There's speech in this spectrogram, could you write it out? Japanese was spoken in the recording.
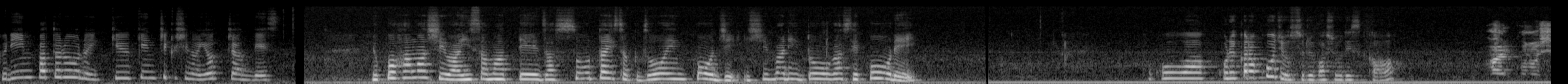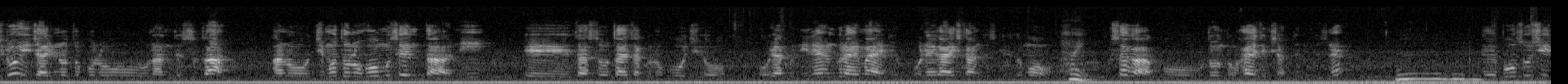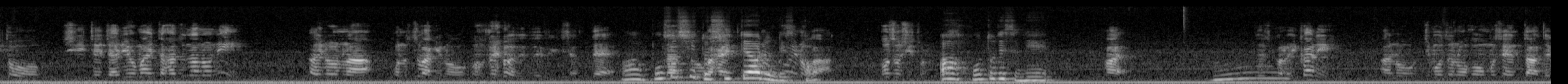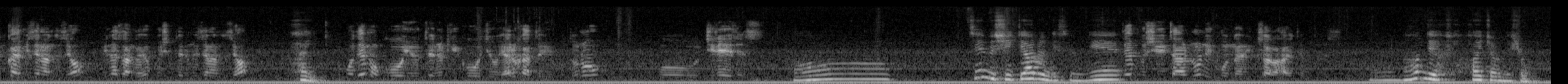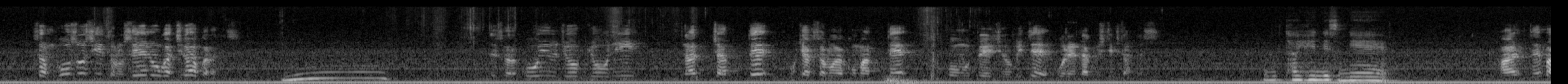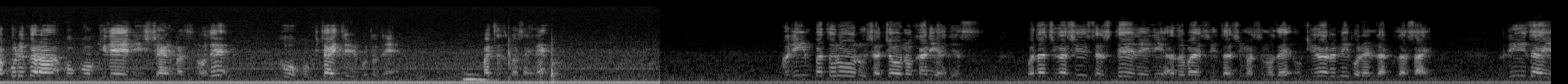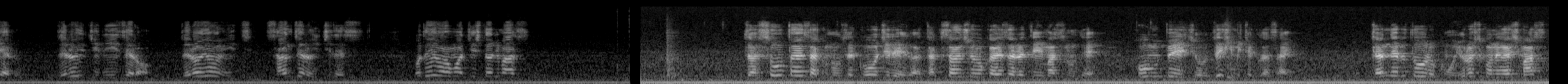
グリーンパトロール一級建築士のよっちゃんです。横浜市は伊様邸雑草対策増援工事石張動画施工令ここはこれから工事をする場所ですか？はいこの白い砂利のところなんですがあの地元のホームセンターに、えー、雑草対策の工事を約2年ぐらい前にお願いしたんですけれども、はい。草がこうどんどん生えてきちゃってるんですねで防草シートを敷いて砂利を巻いたはずなのにあいろんなこの椿の 芽まで出てきちゃってあ防草シート敷いてあるんですか？が防草シートあ本当ですね。はい。うん。ですからいかにあの地元のホームセンターでっかい店なんですよ。皆さんがよく知ってる店なんですよ。はい。ここでもこういう手抜き工事をやるかということの事例です。あー全部敷いてあるんですよね。全部敷いてあるのにこんなに草が生えてるんです。うんなんで生えちゃうんでしょう。さあ防草シートの性能が違うからです。うーん。ですからこういう状況になっちゃってお客様が困ってホームページを見てご連絡してきたんです。大変ですね。はい。でまあこれからここをきれいにしちゃいますのでこうご期待ということでうん。待っててくださいね。グリーンパトロール社長の刈谷です。私が親切丁寧にアドバイスいたしますのでお気軽にご連絡ください。フリーダイヤル0120-041-301です。お電話お待ちしております。雑草対策の施工事例がたくさん紹介されていますのでホームページをぜひ見てください。チャンネル登録もよろしくお願いします。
